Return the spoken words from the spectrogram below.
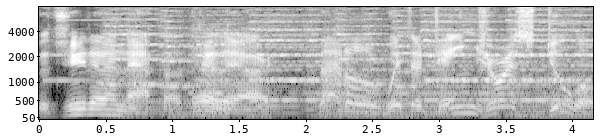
Vegeta and Nappa. There they are. Battle with a dangerous duo.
